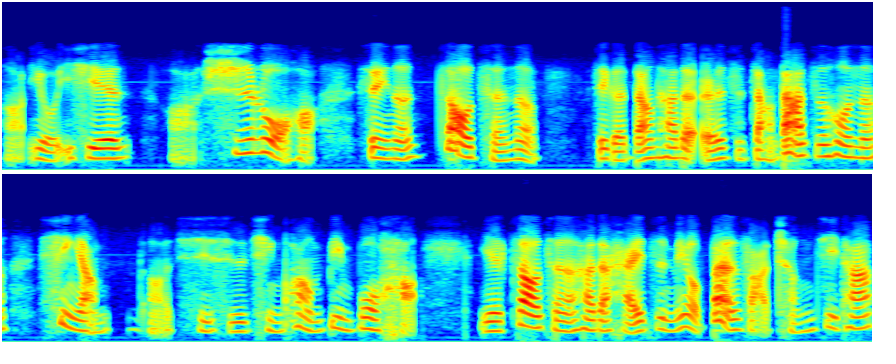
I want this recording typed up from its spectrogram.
啊有一些啊失落哈，所以呢，造成了这个当他的儿子长大之后呢，信仰啊其实情况并不好。也造成了他的孩子没有办法承继他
